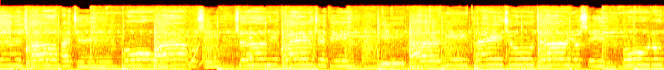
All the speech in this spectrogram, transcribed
是场牌局，不玩不行，生命会决定。一旦你退出这游戏，不懂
